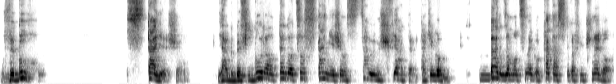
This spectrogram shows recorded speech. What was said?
wybuchu staje się jakby figurą tego, co stanie się z całym światem, takiego bardzo mocnego, katastroficznego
